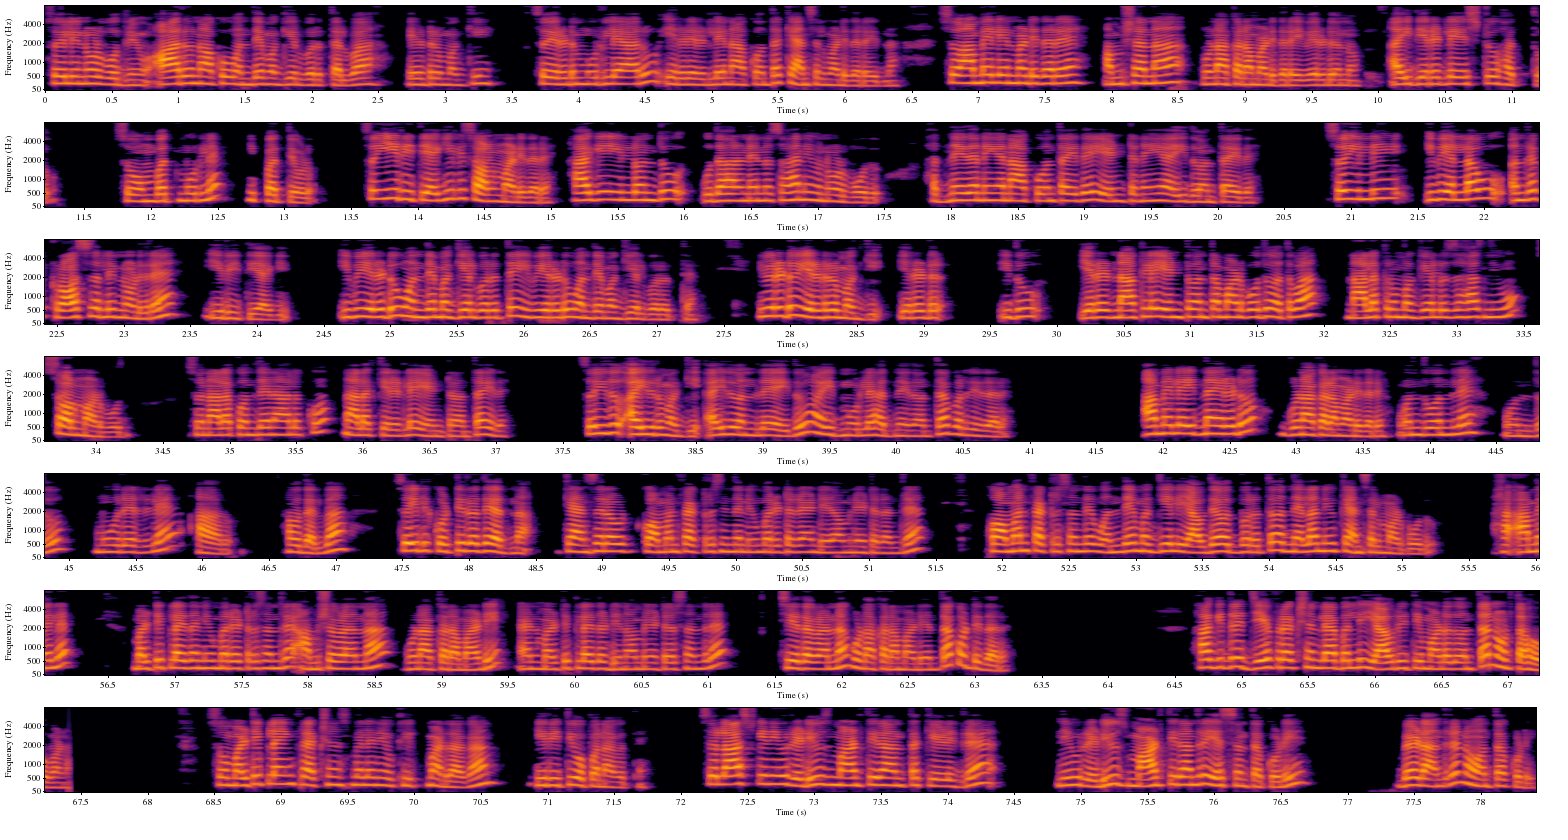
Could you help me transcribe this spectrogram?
ಸೊ ಇಲ್ಲಿ ನೋಡ್ಬೋದು ನೀವು, ಆರು, ನಾಲ್ಕು ಒಂದೇ ಮಗ್ಗಿಯಲ್ಲಿ ಬರುತ್ತಲ್ವಾ? ಎರಡರ ಮಗ್ಗಿ. ಸೊ ಎರಡು ಮೂರಲೆ ಆರು, ಎರಡು ಎರಡಲೇ ನಾಲ್ಕು ಅಂತ ಕ್ಯಾನ್ಸಲ್ ಮಾಡಿದ್ದಾರೆ ಇದನ್ನ ಸೊ ಆಮೇಲೆ ಏನು ಮಾಡಿದ್ದಾರೆ ಅಂಶನ ಗುಣಾಕಾರ ಮಾಡಿದ್ದಾರೆ ಇವೆರಡನ್ನು. ಐದು ಎರಡಲೆ ಎಷ್ಟು? ಹತ್ತು. ಸೊ ಒಂಬತ್ತು ಮೂರಲೆ ಇಪ್ಪತ್ತೇಳು. ಸೊ ಈ ರೀತಿಯಾಗಿ ಇಲ್ಲಿ ಸಾಲ್ವ್ ಮಾಡಿದ್ದಾರೆ ಹಾಗೆ ಇಲ್ಲೊಂದು ಉದಾಹರಣೆಯನ್ನು ಸಹ ನೀವು ನೋಡ್ಬೋದು. ಹದಿನೈದನೆಯ ನಾಲ್ಕು ಅಂತ ಇದೆ, ಎಂಟನೆಯ ಐದು ಅಂತ ಇದೆ. ಸೊ ಇಲ್ಲಿ ಇವೆಲ್ಲವೂ ಅಂದರೆ ಕ್ರಾಸಲ್ಲಿ ನೋಡಿದ್ರೆ ಈ ರೀತಿಯಾಗಿ. ಇವು ಎರಡೂ ಒಂದೇ ಮಗ್ಗಿಯಲ್ಲಿ ಬರುತ್ತೆ ಇವೆರಡೂ ಒಂದೇ ಮಗ್ಗಿಯಲ್ಲಿ ಬರುತ್ತೆ. ಇವೆರಡು ಎರಡರ ಮಗ್ಗಿ, ಎರಡು ಇದು ಎರಡು ನಾಲ್ಕಲೇ ಎಂಟು ಅಂತ ಮಾಡ್ಬೋದು ಅಥವಾ ನಾಲ್ಕರ ಮಗ್ಗಿಯಲ್ಲೂ ಸಹ ನೀವು ಸಾಲ್ವ್ ಮಾಡ್ಬೋದು. ಸೊ ನಾಲ್ಕು ಒಂದಲೇ ನಾಲ್ಕು ನಾಲ್ಕು ಎರಡಲೇ ಎಂಟು ಅಂತ ಇದೆ. ಸೊ ಇದು ಐದರ ಮಗ್ಗಿ, ಐದು ಒಂದಲೇ ಐದು ಐದು ಮೂರಲೇ ಹದಿನೈದು ಅಂತ ಬರೆದಿದ್ದಾರೆ. ಆಮೇಲೆ ಇದನ್ನ ಎರಡು ಗುಣಾಕಾರ ಮಾಡಿದ್ದಾರೆ. ಒಂದು ಒಂದಲೇ ಒಂದು, ಮೂರೆರಡಲೇ ಆರು. ಹೌದಲ್ವಾ? ಸೊ ಇಲ್ಲಿ ಕೊಟ್ಟಿರೋದೇ ಅದನ್ನ ಕ್ಯಾನ್ಸಲ್ ಔಟ್ ಕಾಮನ್ ಫ್ಯಾಕ್ಟರ್ಸ್ ಇಂದ ನ್ಯೂಮರೇಟರ್ ಆ್ಯಂಡ್ ಡಿನಾಮಿನೇಟರ್ ಅಂದರೆ ಕಾಮನ್ ಫ್ಯಾಕ್ಟರ್ಸ್ ಅಂದರೆ ಒಂದೇ ಮಗ್ಗಿಯಲ್ಲಿ ಯಾವ್ದು ಯಾವ್ದು ಬರುತ್ತೋ ಅದನ್ನೆಲ್ಲ ನೀವು ಕ್ಯಾನ್ಸಲ್ ಮಾಡ್ಬೋದು. ಆಮೇಲೆ ಮಲ್ಟಿಪ್ಲೈ ದ ನ್ಯೂಮರೇಟರ್ಸ್ ಅಂದರೆ ಅಂಶಗಳನ್ನು ಗುಣಾಕಾರ ಮಾಡಿ ಆ್ಯಂಡ್ ಮಲ್ಟಿಪ್ಲೈ ದ ಡಿನಾಮಿನೇಟರ್ಸ್ ಅಂದರೆ ಛೇದಗಳನ್ನು ಗುಣಾಕಾರ ಮಾಡಿ ಅಂತ ಕೊಟ್ಟಿದ್ದಾರೆ. ಹಾಗಿದ್ರೆ ಜೆ ಫ್ರಾಕ್ಷನ್ ಲ್ಯಾಬಲ್ಲಿ ಯಾವ ರೀತಿ ಮಾಡೋದು ಅಂತ ನೋಡ್ತಾ ಹೋಗೋಣ. ಸೊ ಮಲ್ಟಿಪ್ಲೈಯಿಂಗ್ ಫ್ರಾಕ್ಷನ್ಸ್ ಮೇಲೆ ನೀವು ಕ್ಲಿಕ್ ಮಾಡಿದಾಗ ಈ ರೀತಿ ಓಪನ್ ಆಗುತ್ತೆ. ಸೊ ಲಾಸ್ಟ್ಗೆ ನೀವು ರೆಡ್ಯೂಸ್ ಮಾಡ್ತೀರಾ ಅಂತ ಕೇಳಿದರೆ, ನೀವು ರೆಡ್ಯೂಸ್ ಮಾಡ್ತೀರಾ ಅಂದರೆ ಎಸ್ ಅಂತ ಕೊಡಿ, ಬೇಡ ಅಂದರೆ ನೋ ಅಂತ ಕೊಡಿ.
